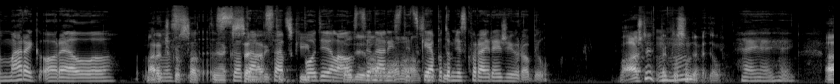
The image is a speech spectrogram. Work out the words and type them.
Marek Orel, Marečko sa nejak sa tam sa podielal, podielal scenaristicky a potom neskôr aj režiu robil. Vážne? Tak to mm-hmm. som nevedel. Hej, hej, hej. A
